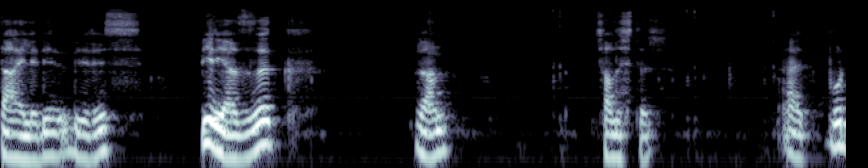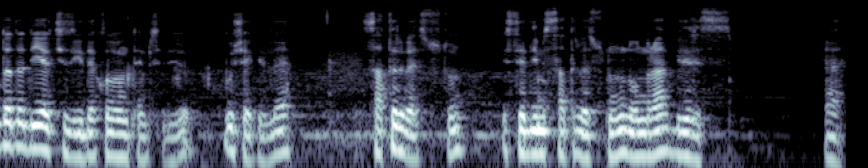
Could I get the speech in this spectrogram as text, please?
dahil edebiliriz. Bir yazlık run çalıştır. Evet, burada da diğer çizgide kolonu temsil ediyor. Bu şekilde satır ve sütun istediğimiz satır ve sütunu dondurabiliriz. Evet.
